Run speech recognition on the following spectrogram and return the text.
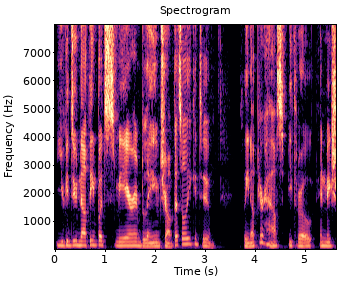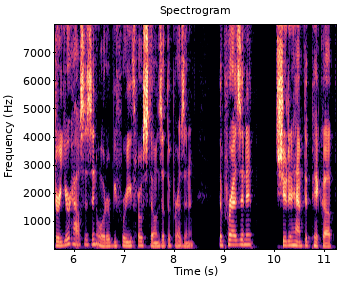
You can do nothing but smear and blame Trump. That's all you can do. Clean up your house, be throw and make sure your house is in order before you throw stones at the president. The president shouldn't have to pick up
